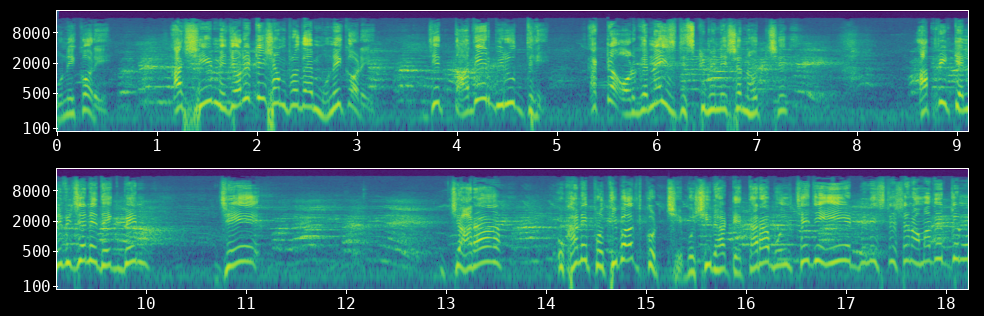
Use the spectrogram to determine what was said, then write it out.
মনে করে, আর সে মেজরিটি সম্প্রদায় মনে করে যে তাদের বিরুদ্ধে একটা অর্গানাইজ ডিসক্রিমিনেশন হচ্ছে। আপনি টেলিভিশনে দেখবেন যে যারা ওখানে প্রতিবাদ করছে বসিরহাটে, তারা বলছে যে, এই অ্যাডমিনিস্ট্রেশন আমাদের জন্য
